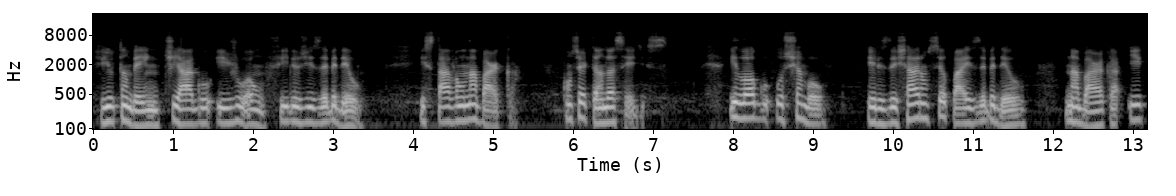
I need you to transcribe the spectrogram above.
viu também Tiago e João, filhos de Zebedeu. Estavam na barca, consertando as redes. E logo os chamou. Eles deixaram seu pai Zebedeu na barca e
